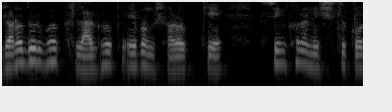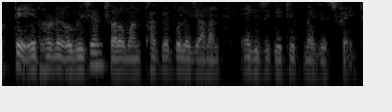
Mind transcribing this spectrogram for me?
জনদুর্ভোগ, লাঘব এবং সড়ককে শৃঙ্খলা নিশ্চিত করতে এ ধরনের অভিযান চলমান থাকবে বলে জানান এক্সিকিউটিভ ম্যাজিস্ট্রেট।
